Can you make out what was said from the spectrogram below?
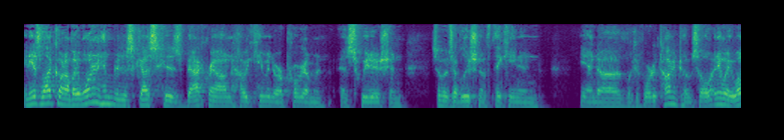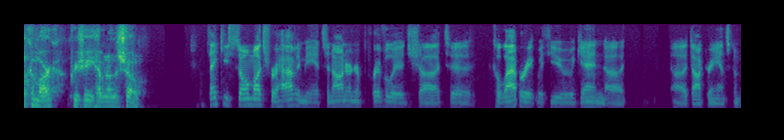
And he has a lot going on, but I wanted him to discuss his background, how he came into our program as Swedish, and some of his evolution of thinking and and uh, looking forward to talking to him. So anyway, welcome, Marc. Appreciate you having on the show. Thank you so much for having me. It's an honor and a privilege uh, to collaborate with you again, uh, uh Dr. Hanscom.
